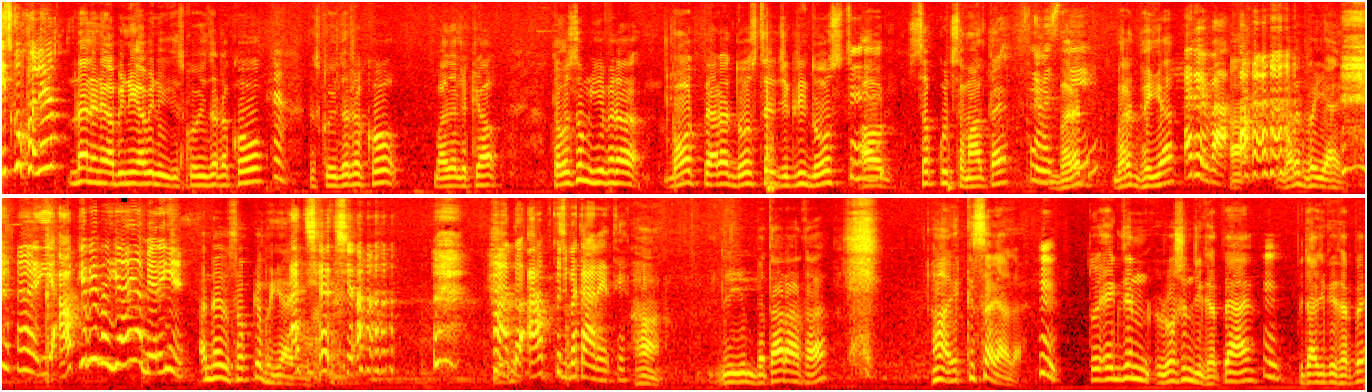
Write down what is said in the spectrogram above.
इसको खोले आप। नहीं नहीं अभी नहीं अभी नहीं इसको इधर रखो हाँ। इसको इधर रखो बाजा लेके आओ। तबसुम ये मेरा बहुत प्यारा दोस्त है जिगरी दोस्त और सब कुछ संभालता है। भरत भरत भैया। अरे वाह। हाँ, भरत भैया है। ये आपके भी भैया हैं या मेरे ही हैं? नहीं सबके भैया है। अच्छा अच्छा। हाँ तो आप कुछ बता रहे थे। हाँ नहीं, ये बता रहा था। हाँ एक किस्सा याद है। हम्म। तो एक दिन रोशन जी घर पे आए हम्म। पिताजी के घर पे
